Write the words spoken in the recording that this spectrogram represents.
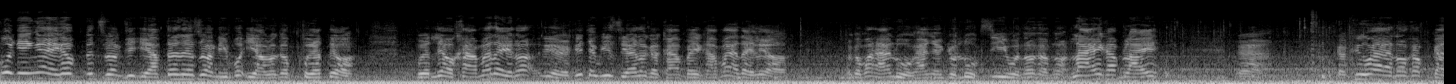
พูดง่ายๆครับเป็นช่วงที่แอบแต่ในช่วงนี้บ่แอบแล้วก็เปิดเดียวเปิดแล้วขามาได้เนาะ เออคือจังพี่เสือแล้วก็ขาไปขามาได้แล้วแล้วก็มาหาลูกหาอย่างจนลูกซีวันเนาะครับเนาะไลครับไลอ่าก็คือว่าเนาะครับก็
